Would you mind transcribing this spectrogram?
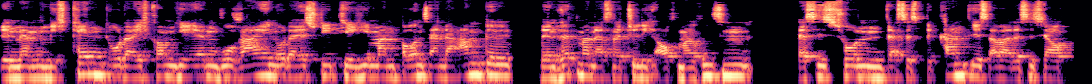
Wenn man mich kennt oder ich komme hier irgendwo rein oder es steht hier jemand bei uns an der Ampel, dann hört man das natürlich auch mal rufen. Das ist schon, dass es bekannt ist, aber das ist ja auch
